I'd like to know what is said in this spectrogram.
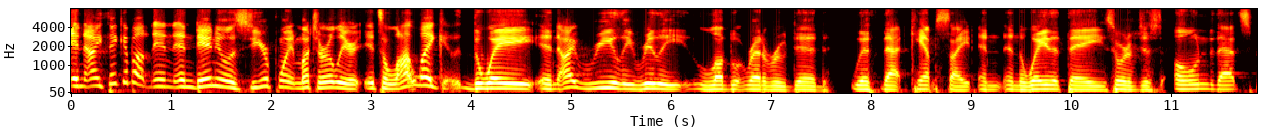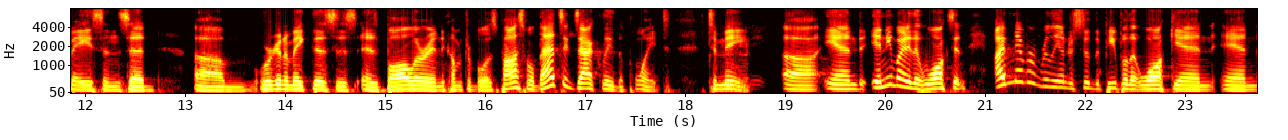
And I think about and, and Daniel is to your point much earlier. It's a lot like the way, and I really, really loved what Redaroo did with that campsite and and the way that they sort of just owned that space and said, um, "We're going to make this as as baller and comfortable as possible." That's exactly the point to me. Uh, and anybody that walks in, I've never really understood the people that walk in, and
